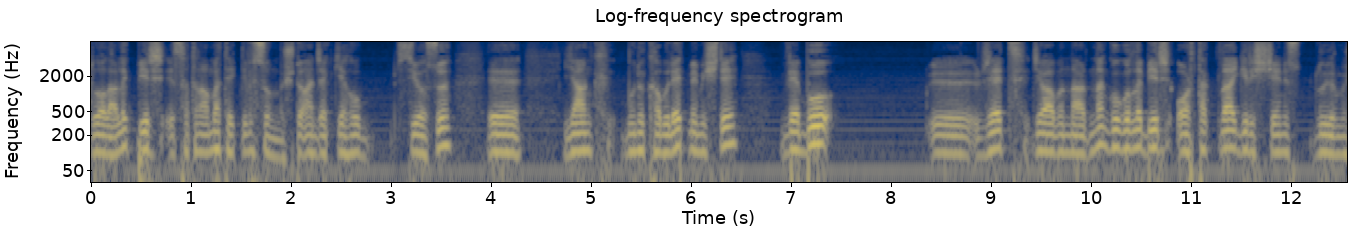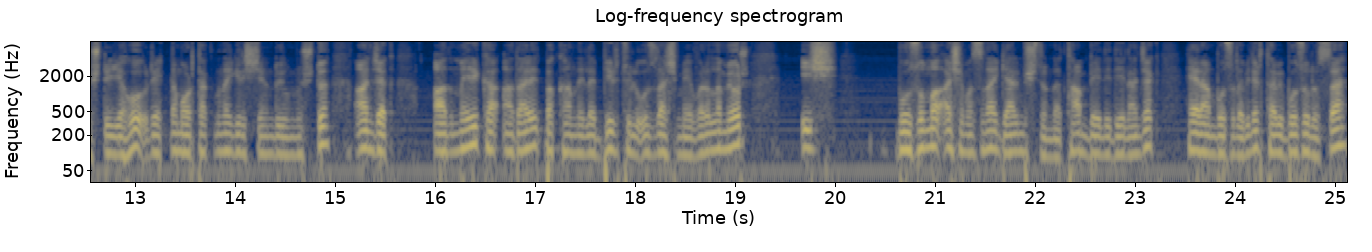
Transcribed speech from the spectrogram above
dolarlık bir e, satın alma teklifi sunmuştu. Ancak Yahoo CEO'su e, Yang bunu kabul etmemişti ve bu e, red cevabının ardından Google'la bir ortaklığa girişeceğini duyurmuştu. Yahoo reklam ortaklığına girişeceğini duyurmuştu. Ancak Amerika Adalet Bakanlığı ile bir türlü uzlaşmaya varılamıyor. İş bozulma aşamasına gelmiş durumda. Tam belli değil ancak her an bozulabilir. Tabi bozulursa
